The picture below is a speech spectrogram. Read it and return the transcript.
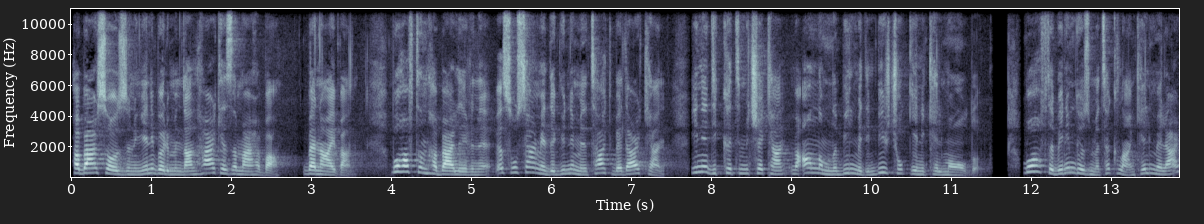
Haber Sözlüğü'nün yeni bölümünden herkese merhaba. Ben Ayben. Bu haftanın haberlerini ve sosyal medya gündemini takip ederken yine dikkatimi çeken ve anlamını bilmediğim birçok yeni kelime oldu. Bu hafta benim gözüme takılan kelimeler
